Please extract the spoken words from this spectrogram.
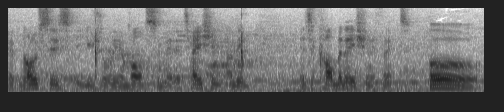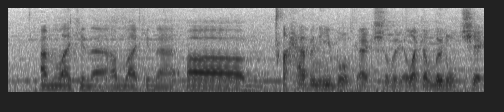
hypnosis. It usually involves some meditation. I mean, it's a combination of things. Oh, I'm liking that. I'm liking that. Um, I have an ebook actually, like a little check,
